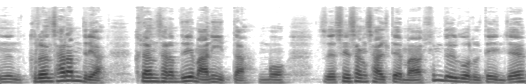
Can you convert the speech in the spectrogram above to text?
음, 그런 사람들이야. 그런 사람들이 많이 있다. 뭐 이제 세상 살 때 막 힘들고 그럴 때 이제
